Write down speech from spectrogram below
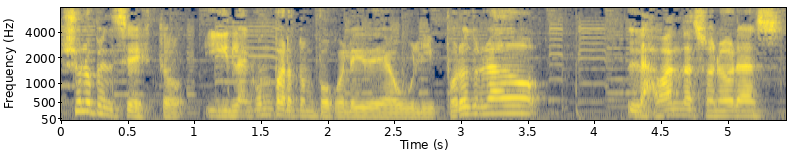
yo lo pensé esto y la comparto un poco la idea, Uli. Por otro lado, las bandas sonoras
